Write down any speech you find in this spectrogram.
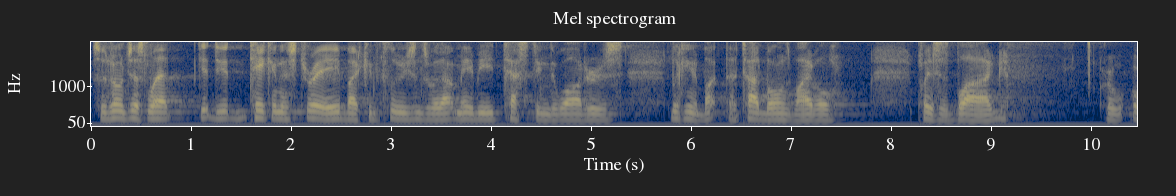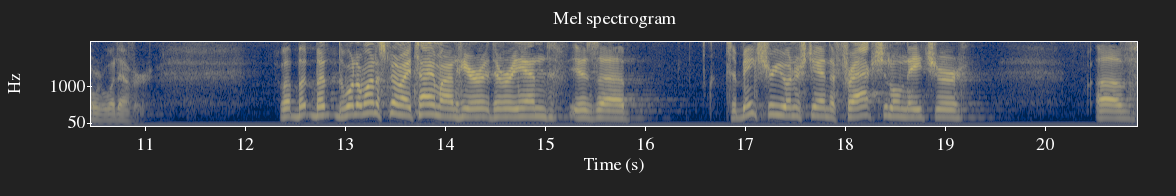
so don't just let get, get taken astray by conclusions without maybe testing the waters, looking at uh, Todd Bolen's Bible Places blog or, or whatever. But, but, but what I want to spend my time on here at the very end is uh, to make sure you understand the fractional nature of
